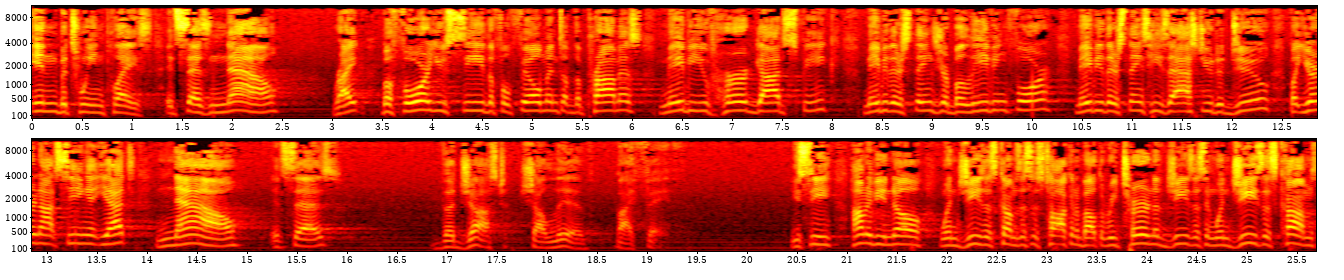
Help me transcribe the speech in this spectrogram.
in between place. It says now, right? Before you see the fulfillment of the promise, maybe you've heard God speak. Maybe there's things you're believing for. Maybe there's things He's asked you to do, but you're not seeing it yet. Now it says, the just shall live by faith. You see, how many of you know when Jesus comes, this is talking about the return of Jesus, and when Jesus comes,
